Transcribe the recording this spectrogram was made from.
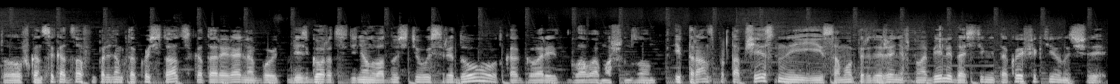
то в конце концов мы придем к такой ситуации, которая реально будет весь город соединен в одну сетевую среду, вот как говорит глава Машинзон. И транспорт общественный, и само передвижение автомобилей достигнет такой эффективности.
